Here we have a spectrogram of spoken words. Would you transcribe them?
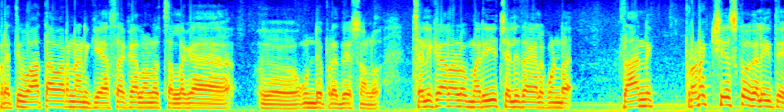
ప్రతి వాతావరణానికి వేసాకాలంలో చల్లగా ఉండే ప్రదేశంలో చలికాలంలో మరీ చలి తగలకుండా దాన్ని ప్రొడక్ట్ చేసుకోగలిగితే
